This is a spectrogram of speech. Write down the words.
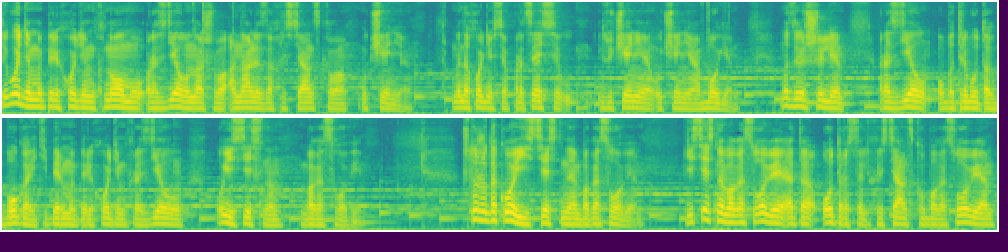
Сегодня мы переходим к новому разделу нашего анализа христианского учения. Мы находимся в процессе изучения учения о Боге. Мы завершили раздел об атрибутах Бога, и теперь мы переходим к разделу о естественном богословии. Что же такое естественное богословие? Естественное богословие – это отрасль христианского богословия,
